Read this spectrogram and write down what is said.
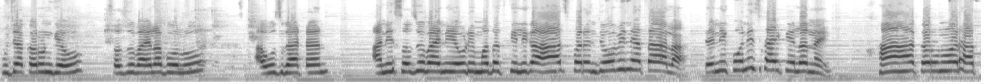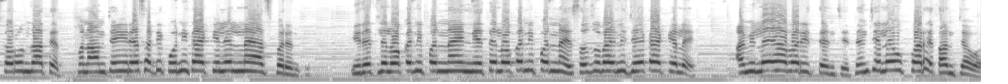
पूजा करून घेऊ. सजूबाईला बोलू उद्घाटन आणि सजूबाईने एवढी मदत केली का आजपर्यंत जो बी नेता आला त्यांनी कोणीच काय केलं नाही. हा हा करून वर हात करून जातात. पण आमच्या एरियासाठी कोणी काय केलेलं नाही आजपर्यंत. एरियातल्या लोकांनी पण नाही नेते लोकांनी पण नाही. सजूबाईनी जे काय केलंय आम्ही लय आभारी त्यांचे. त्यांचे लय उपकार आहेत आमच्यावर.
